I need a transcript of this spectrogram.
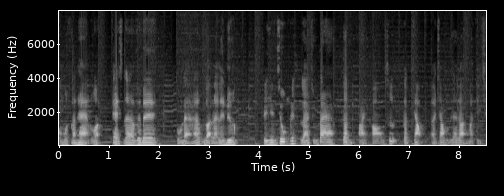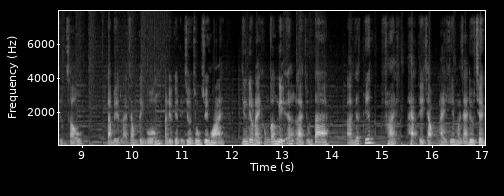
có một ngân hàng đúng không ạ? SVB cũng đã gọi là lên đường. Thì nhìn chung ấy là chúng ta cần phải có sự cẩn trọng ở trong những giai đoạn mà thị trường xấu, đặc biệt là trong tình huống và điều kiện thị trường chung suy thoái. Nhưng điều này không có nghĩa là chúng ta ờ, nhất thiết phải hạ tỷ trọng ngay khi mà giá điều chỉnh.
